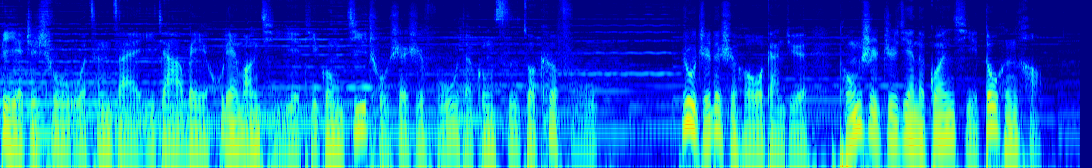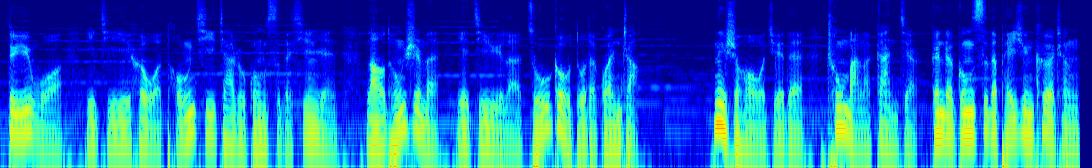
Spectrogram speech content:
毕业之初，我曾在一家为互联网企业提供基础设施服务的公司做客服。入职的时候，我感觉同事之间的关系都很好。对于我以及和我同期加入公司的新人，老同事们也给予了足够多的关照。那时候，我觉得充满了干劲儿，跟着公司的培训课程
